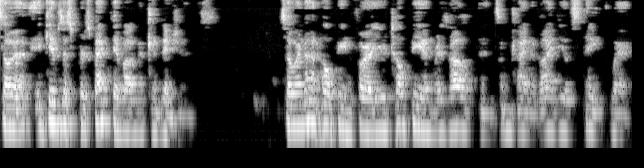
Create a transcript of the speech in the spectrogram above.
So uh, it gives us perspective on the conditions. So we're not hoping for a utopian result in some kind of ideal state where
